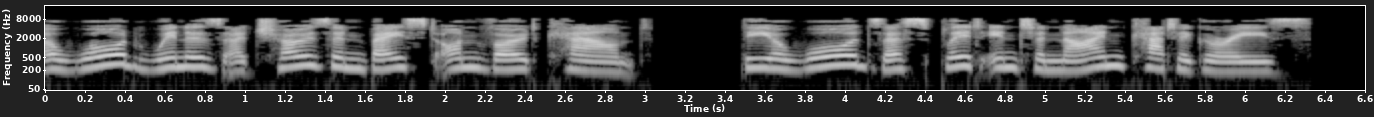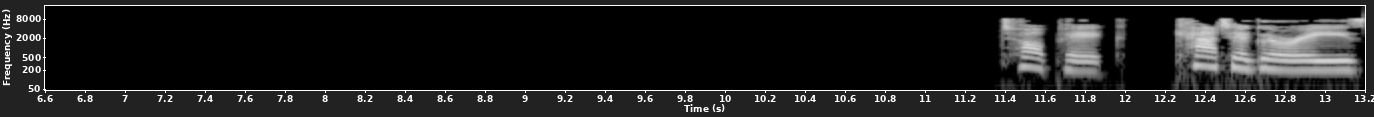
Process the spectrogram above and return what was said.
Award winners are chosen based on vote count. The awards are split into nine categories. Topic: Categories.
